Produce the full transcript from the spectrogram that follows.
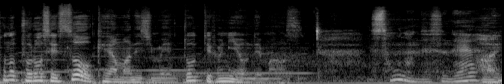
そのプロセスをケアマネジメントっていうふうに呼んでます。そうなんですね、はい、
